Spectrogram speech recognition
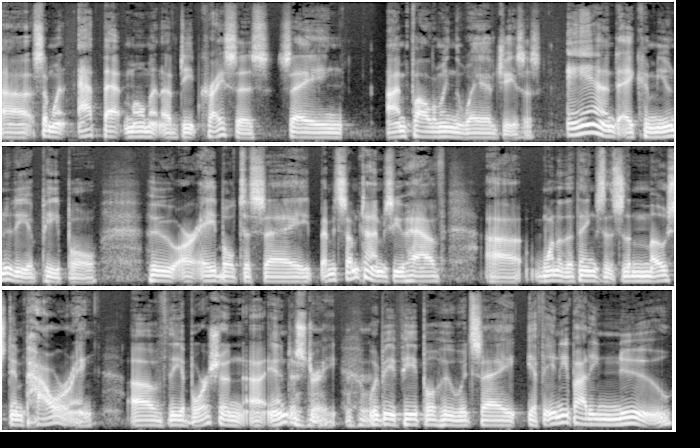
uh, someone at that moment of deep crisis saying, "I'm following the way of Jesus," and a community of people who are able to say. I mean, sometimes you have uh, one of the things that's the most empowering of the abortion uh, industry mm-hmm, mm-hmm. would be people who would say, if anybody knew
